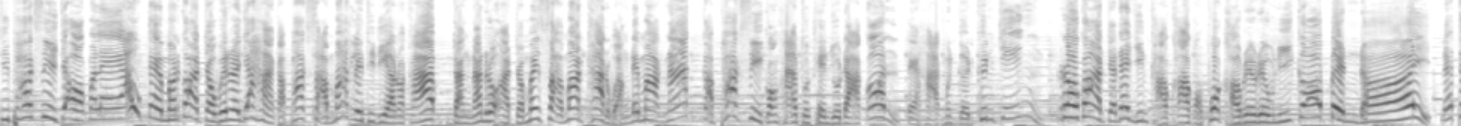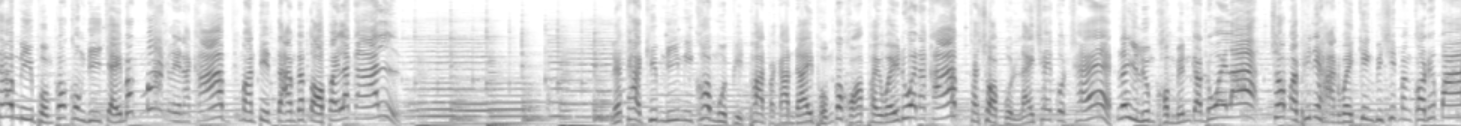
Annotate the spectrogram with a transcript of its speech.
ที่ภาค 4 จะออกมาแล้ว แต่มันก็อาจจะเว้นระยะห่างกับภาค 3 มากเลยทีเดียวนะครับ ดังนั้นเราอาจจะไม่สามารถคาดหวังได้มากนัก กับภาค 4 ของ How to Train Your Dragon แต่หากมันเกิดขึ้นจริง เราก็อาจจะได้ยินข่าวๆของพวกเขาเร็วๆนี้ก็เป็นได้ และถ้ามีผมก็คงดีใจมากๆเลยนะครับมาติดตามกันต่อไปละกัน และถ้าคลิปนี้มีข้อมูลผิดพลาดประการใด ผมก็ขออภัยไว้ด้วยนะครับ ถ้าชอบกดไลค์แชร์กดแชร์และอย่าลืมคอมเมนต์กันด้วยล่ะ ชอบอภินิหารไวกิ้งพิชิตมังกรหรือเปล่า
